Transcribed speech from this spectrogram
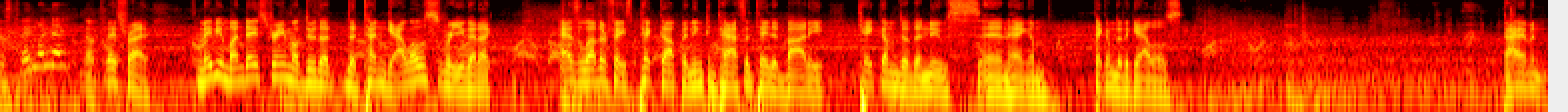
Is today Monday? No, today's Friday. So maybe Monday stream I'll do the, the 10 Gallows where you got to, as Leatherface, pick up an incapacitated body, take him to the noose, and hang him. Take him to the gallows. I haven't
